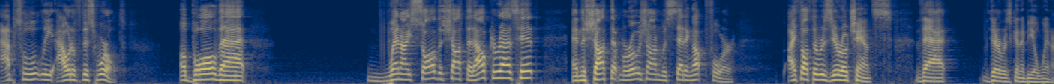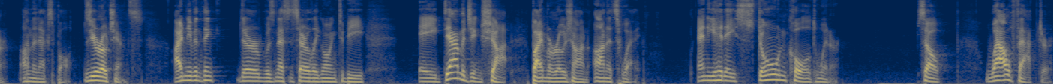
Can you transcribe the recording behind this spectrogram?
absolutely out of this world. A ball that when I saw the shot that Alcaraz hit and the shot that Marozsan was setting up for, I thought there was zero chance that there was going to be a winner on the next ball. Zero chance. I didn't even think there was necessarily going to be a damaging shot by Marozsan on its way. And he hit a stone cold winner. So, wow factor.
